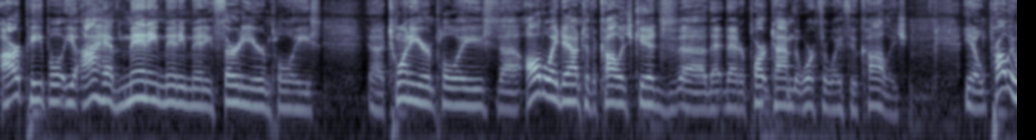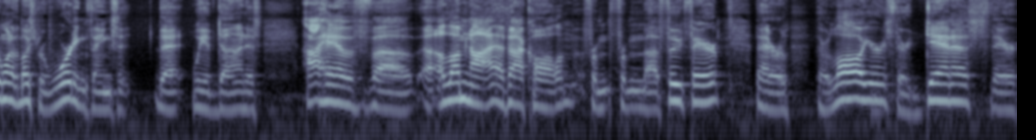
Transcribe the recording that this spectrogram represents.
our people. You know, I have many, many, many thirty-year employees, uh, twenty-year employees, uh, all the way down to the college kids uh, that that are part-time that work their way through college. You know, probably one of the most rewarding things that that we have done is I have uh, alumni, as I call them, from from uh, Food Fair that are they're lawyers, they're dentists. They're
